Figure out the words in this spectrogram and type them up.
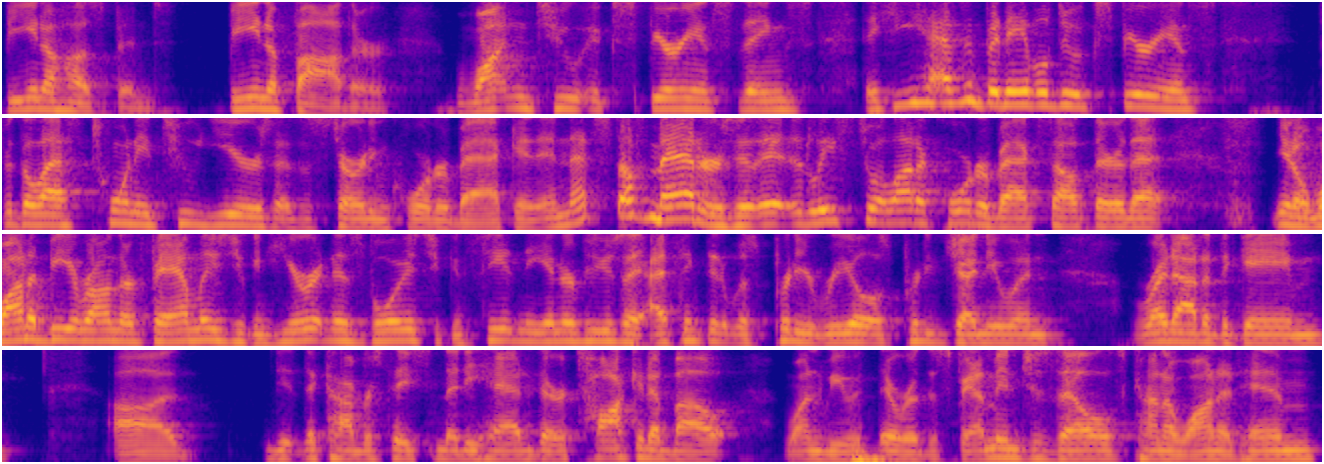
being a husband, being a father, wanting to experience things that he hasn't been able to experience for the last 22 years as a starting quarterback. And, and that stuff matters, at, at least to a lot of quarterbacks out there that, you know, want to be around their families. You can hear it in his voice. You can see it in the interviews. I, I think that it was pretty real. It was pretty genuine right out of the game. Uh, the, the conversation that he had there talking about wanting to be with there with his family and Gisele's kind of wanted him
